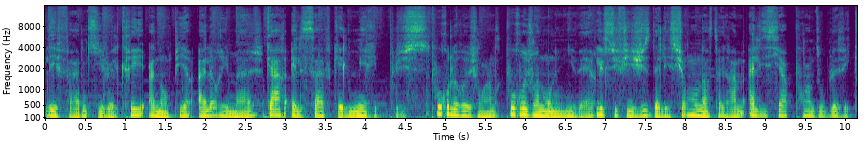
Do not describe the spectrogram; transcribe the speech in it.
les femmes qui veulent créer un empire à leur image car elles savent qu'elles méritent plus. Pour le rejoindre, pour rejoindre mon univers, il suffit juste d'aller sur mon Instagram alicia.wk.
